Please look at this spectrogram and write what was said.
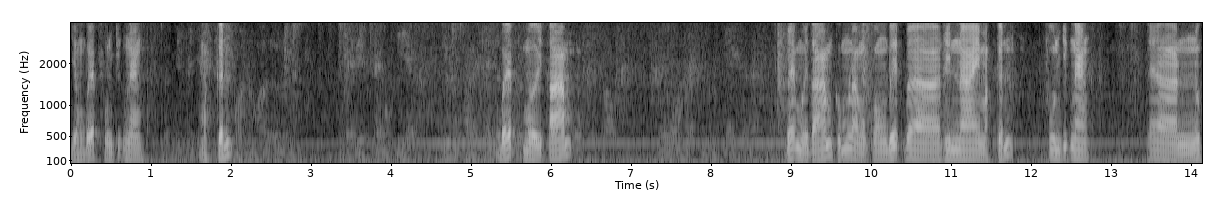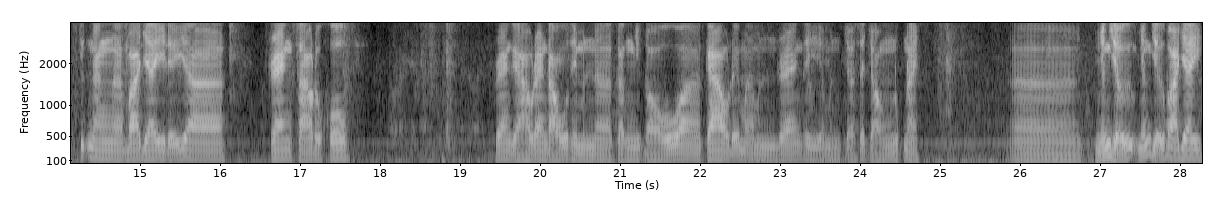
dòng bếp full chức năng, mặt kính. Bếp 18 bếp 18 cũng là một con bếp ờ, Rinnai mặt kính, full chức năng. Đây là nút chức năng ờ, 3 giây để rang xào đồ khô. Rang gạo, rang đậu thì mình cần nhiệt độ cao để mà mình rang thì mình sẽ chọn nút này. Ờ, nhấn giữ nhấn giữ 3 giây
